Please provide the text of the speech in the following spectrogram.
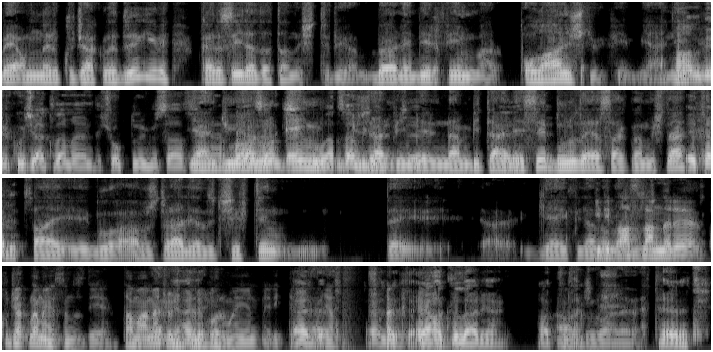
ve onları kucakladığı gibi karısıyla da tanıştırıyor. Böyle bir film var. Olağanüstü bir film yani. Tam bir kucaklama hem de çok duygusal. Yani Ha, dünyanın muazzam bir- en muazzam bir güzel görüntü. filmlerinden bir tanesi. Evet. Bunu da yasaklamışlar. E tabi. E, bu Avustralyalı çiftin de e, gay falan Gidip aslanları kucaklamayasınız diye. Tamamen Evet. çocukları Yani- korumaya yönelik. Elbette. Elbette. E haklılar yani. Haklılar. Haklılar evet. Evet.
